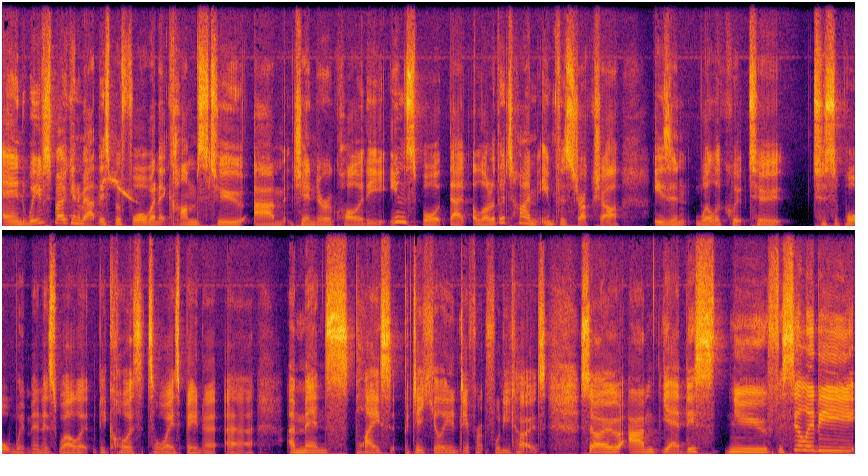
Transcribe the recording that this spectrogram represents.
And we've spoken about this before when it comes to um, gender equality in sport, that a lot of the time infrastructure isn't well equipped to to support women as well because it's always been a, a, a men's place, particularly in different footy codes. So, um, yeah, this new facility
